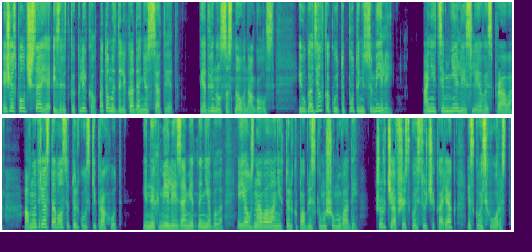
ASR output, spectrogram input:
Еще с полчаса я изредка кликал, потом издалека донесся ответ. Я двинулся снова на голос и угодил в какую-то путаницу мелей. Они темнели и слева, и справа, а внутри оставался только узкий проход. Иных мелей заметно не было, и я узнавал о них только по близкому шуму воды, шурчавшей сквозь сучий коряк и сквозь хворост,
